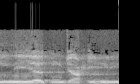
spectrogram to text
وتصلية جحيم.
